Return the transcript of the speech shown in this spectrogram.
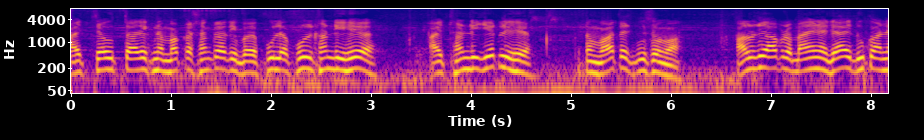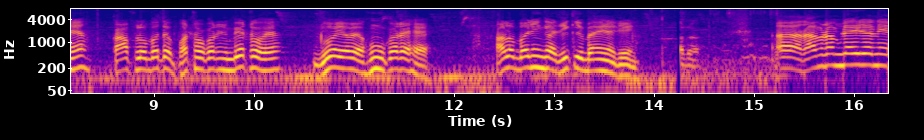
આજ ચૌદ તારીખને મકર સંક્રાંતિ ભાઈ. ફૂલે ફૂલ ઠંડી છે. આજ ઠંડી જેટલી છે તમે વાત જ પૂછોમાં હાલો જો આપણે બાઈને જાય દુકાને કાફલો બધો ભઠ્ઠો કરીને બેઠો છે. જોઈ હવે શું કરે છે. હાલો બની ગયા જીકી બાઈને જઈને. રામ રામ ડાયરા ને.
